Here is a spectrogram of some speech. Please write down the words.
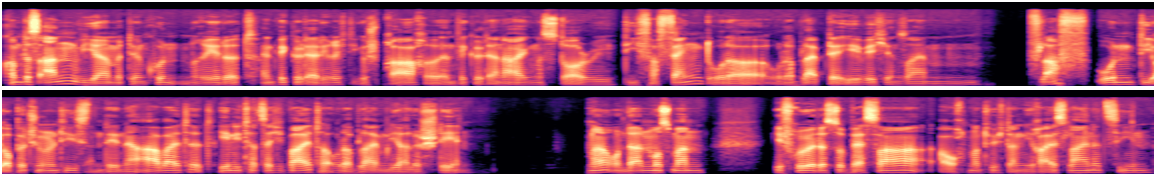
Kommt es an, wie er mit den Kunden redet? Entwickelt er die richtige Sprache? Entwickelt er eine eigene Story, die verfängt oder, oder bleibt er ewig in seinem Fluff? Und die Opportunities, an denen er arbeitet, gehen die tatsächlich weiter oder bleiben die alle stehen? Ne? Und dann muss man, je früher, desto besser, auch natürlich dann die Reißleine ziehen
